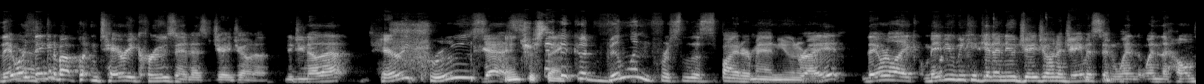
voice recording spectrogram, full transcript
They were thinking about putting Terry Crews in as J. Jonah. Did you know that? Terry Crews. Yes. Interesting. Make a good villain for the Spider-Man universe. Right? They were like, maybe we could get a new J. Jonah Jameson when when the home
